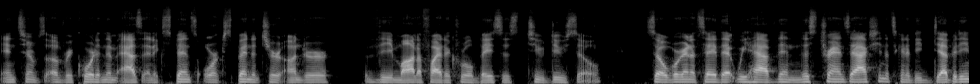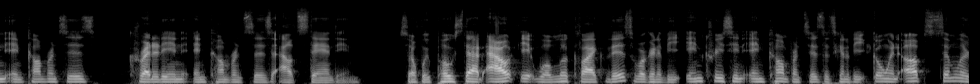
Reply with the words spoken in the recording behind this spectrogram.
in terms of recording them as an expense or expenditure under the modified accrual basis to do so. So we're going to say that we have then this transaction, it's going to be debiting encumbrances, crediting encumbrances outstanding. So if we post that out, it will look like this. We're going to be increasing encumbrances. It's going to be going up similar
